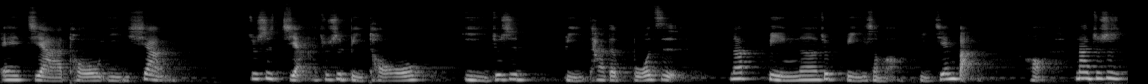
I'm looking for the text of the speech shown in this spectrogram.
哎，甲头乙向，就是甲就是比头，乙就是比他的脖子，那丙呢就比什么？比肩膀，好、那就是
